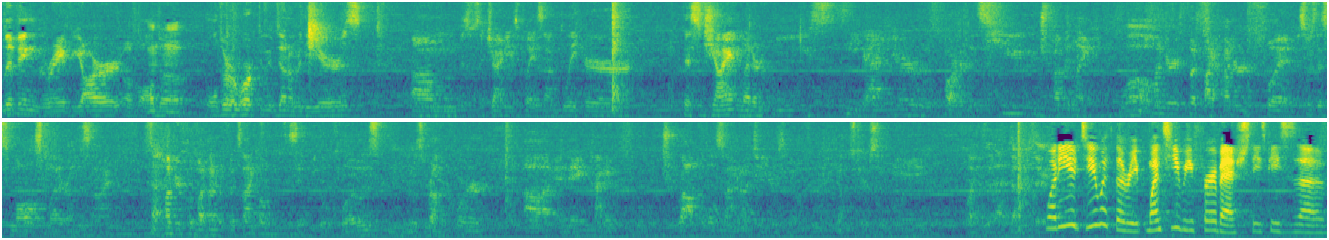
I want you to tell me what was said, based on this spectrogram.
living graveyard of all Mhm. the older work that we've done over the years. Um, this was a Chinese place on Bleecker. This giant letter E you see back here was part this huge, probably like Whoa. 100 foot by 100 foot. This was the smallest letter on the sign. It's a 100 foot by 100 foot sign called the Eagle Clothes. It was around the corner, uh, and they kind of dropped the whole sign about two years ago through the dumpster. So we Went to that dumpster. What do you do with the re- once you refurbish these pieces of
